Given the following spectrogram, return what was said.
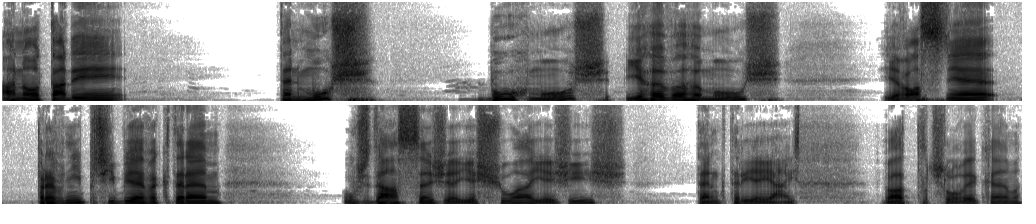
ano, tady ten muž, Bůh muž, JHVH muž, je vlastně první příběh, ve kterém už zdá se, že Ješua, Ježíš, ten, který je já, byl člověkem,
